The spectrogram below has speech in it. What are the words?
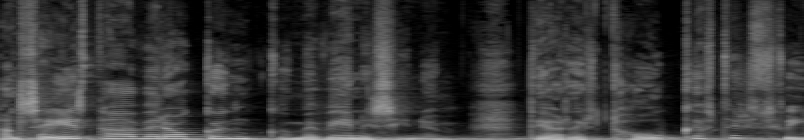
Hann segist það að vera á göngu með vini sínum þegar þeir tók eftir því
